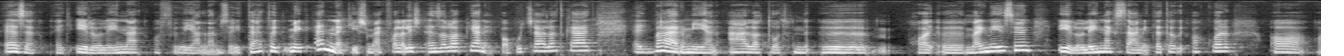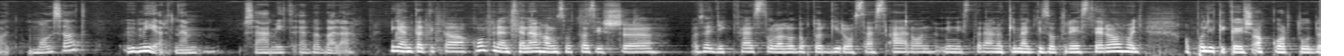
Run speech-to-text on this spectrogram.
ezek egy élőlénynek a fő jellemzői. Tehát, hogy még ennek is megfelel, és ez alapján egy papucsállatkát, egy bármilyen állatot ö, ha ö, megnézünk, élőlénynek számít. Tehát akkor a, a magzat, ő miért nem számít ebbe bele? Igen, tehát itt a konferencián elhangzott az is az egyik felszólaló dr. Giroszász Áron miniszterelnöki megbízott részéről, hogy a politika is akkor tud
